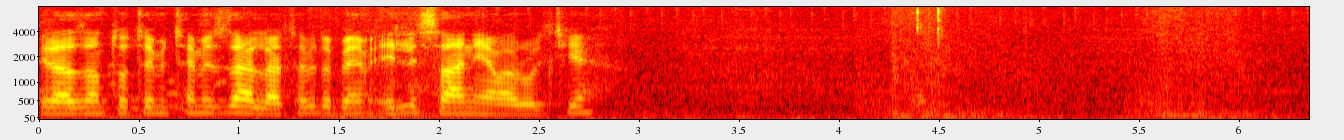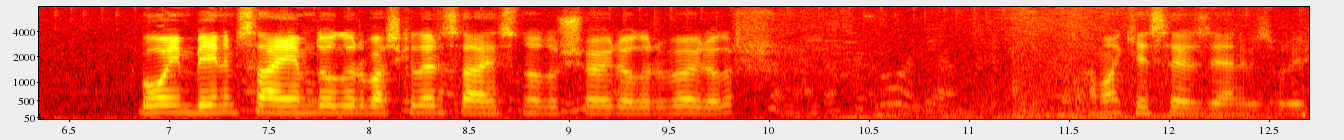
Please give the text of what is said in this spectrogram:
Birazdan totemi temizlerler tabi de benim 50 saniye var ultiye. Bu oyun benim sayemde olur, başkaları sayesinde olur, şöyle olur, böyle olur. Ama keseriz yani biz burayı.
